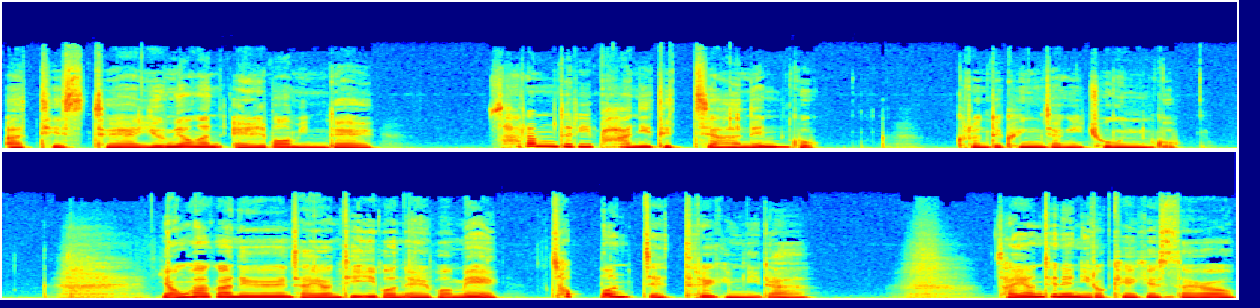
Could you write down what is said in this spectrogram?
아티스트의 유명한 앨범인데 사람들이 많이 듣지 않은 곡. 그런데 굉장히 좋은 곡. 영화관은 자이언티 이번 앨범의 첫 번째 트랙입니다. 자이언티는 이렇게 얘기했어요.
